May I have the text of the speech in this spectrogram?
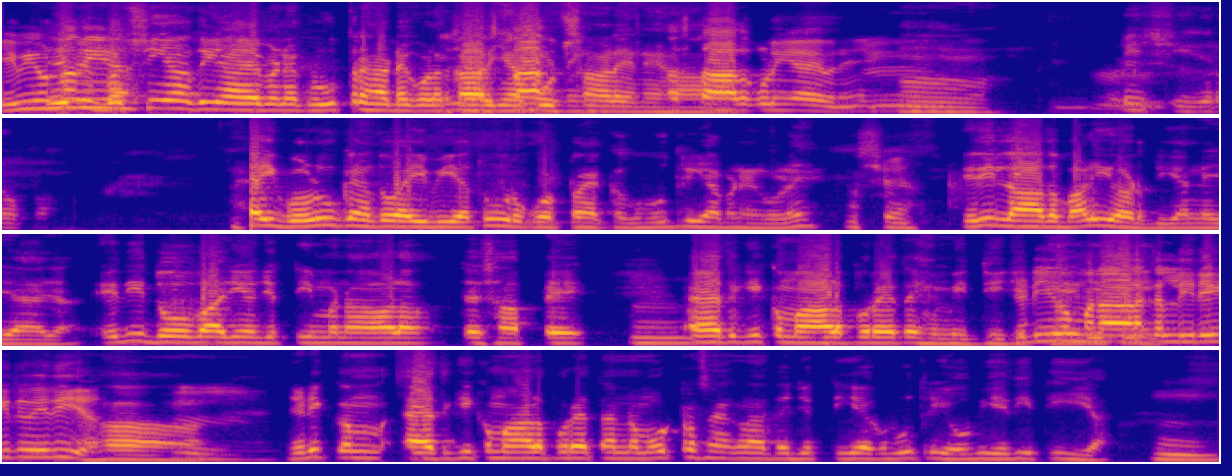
ਇਹ ਵੀ ਇਹ ਉਹਨਾਂ ਦੀ ਆ? ਬੱਸੀਆਂ ਤੋਂ ਹੀ ਆਏ ਬਣੇ ਕਬੂਤਰ ਸਾਡੇ ਕੋਲ ਕਾਲੀਆਂ ਪੁੱਛਾਂ ਵਾਲੇ ਨੇ ਹਾਂ। ਉਸਤਾਦ ਕੋਲ ਹੀ ਆਏ ਨੇ। ਹੂੰ। ਦੇ ਰੂਪ ਭਾਈ ਗੋਲੂ ਤੋਂ ਆਈ ਵੀ ਆ? ਧੂਰ ਕੋਟੋਂ ਇੱਕ ਕਬੂਤਰੀ ਆਪਣੇ ਕੋਲੇ। ਅੱਛਾ। ਇਹਦੀ ਲਾਦ ਬਾਹਲੀ ਉੜਦੀ ਆ ਨਜਾਇਜ਼। ਇਹਦੀ ਦੋ ਬਾਜੀਆਂ ਜਿੱਤੀ ਮਨਾਲ ਤੇ ਸਾਪੇ। ਐਤਕੀ ਕਮਾਲਪੁਰੇ ਤੇ ਹਮੀਦੀ ਜਿੱਤੀ ਜਿਹੜੀ ਉਹ ਮਨਾਲ। ਕੱਲੀ ਰਹੀ ਤੇ ਇਹਦੀ ਆ? ਹਾਂ। ਜਿਹੜੀ ਕਮ- ਐਤਕੀ ਕਮਾਲਪੁਰੇ ਤਿੰਨ ਮੋਟਰਸਾਈਕਲਾਂ ਤੇ ਜਿੱਤੀ ਆ ਕਬੂਤਰੀ ਉਹ ਵੀ ਇਹਦੀ ਧੀ ਆ। ਹੂੰ।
